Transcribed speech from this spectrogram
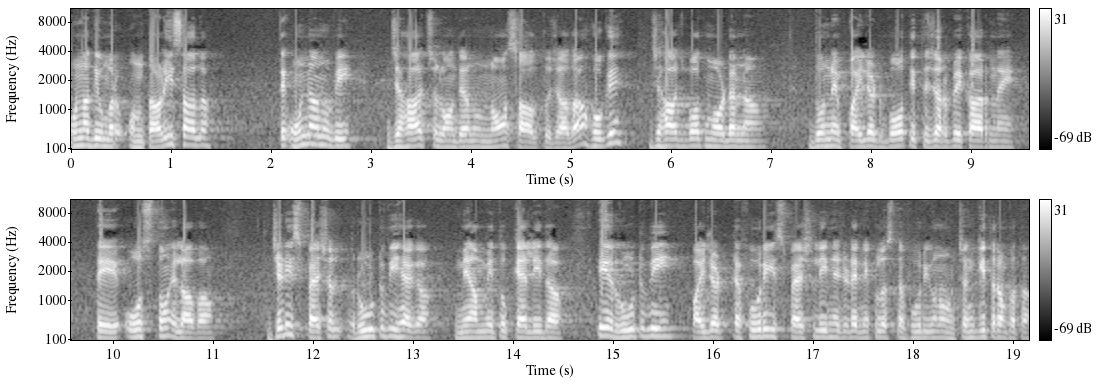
ਉਹਨਾਂ ਦੀ ਉਮਰ 39 ਸਾਲ ਆ ਤੇ ਉਹਨਾਂ ਨੂੰ ਵੀ ਜਹਾਜ਼ ਚਲਾਉਂਦਿਆਂ ਨੂੰ 9 ਸਾਲ ਤੋਂ ਜ਼ਿਆਦਾ ਹੋ ਗਏ। ਜਹਾਜ਼ ਬਹੁਤ ਮਾਡਰਨ ਆ, ਦੋਨੇ ਪਾਇਲਟ ਬਹੁਤ ਹੀ ਤਜਰਬੇਕਾਰ ਨੇ ਤੇ ਉਸ ਤੋਂ ਇਲਾਵਾ ਜਿਹੜੀ ਸਪੈਸ਼ਲ ਰੂਟ ਵੀ ਹੈਗਾ, ਮਿਆਮੀ ਤੋਂ ਕੈਲੀ ਦਾ, ਇਹ ਰੂਟ ਵੀ ਪਾਇਲਟ ਟੈਫੂਰੀ ਸਪੈਸ਼ਲੀ ਨੇ, ਜਿਹੜੇ ਨਿਕੋਲਸ ਟੈਫੂਰੀ ਉਹਨਾਂ ਨੂੰ ਚੰਗੀ ਤਰ੍ਹਾਂ ਪਤਾ,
